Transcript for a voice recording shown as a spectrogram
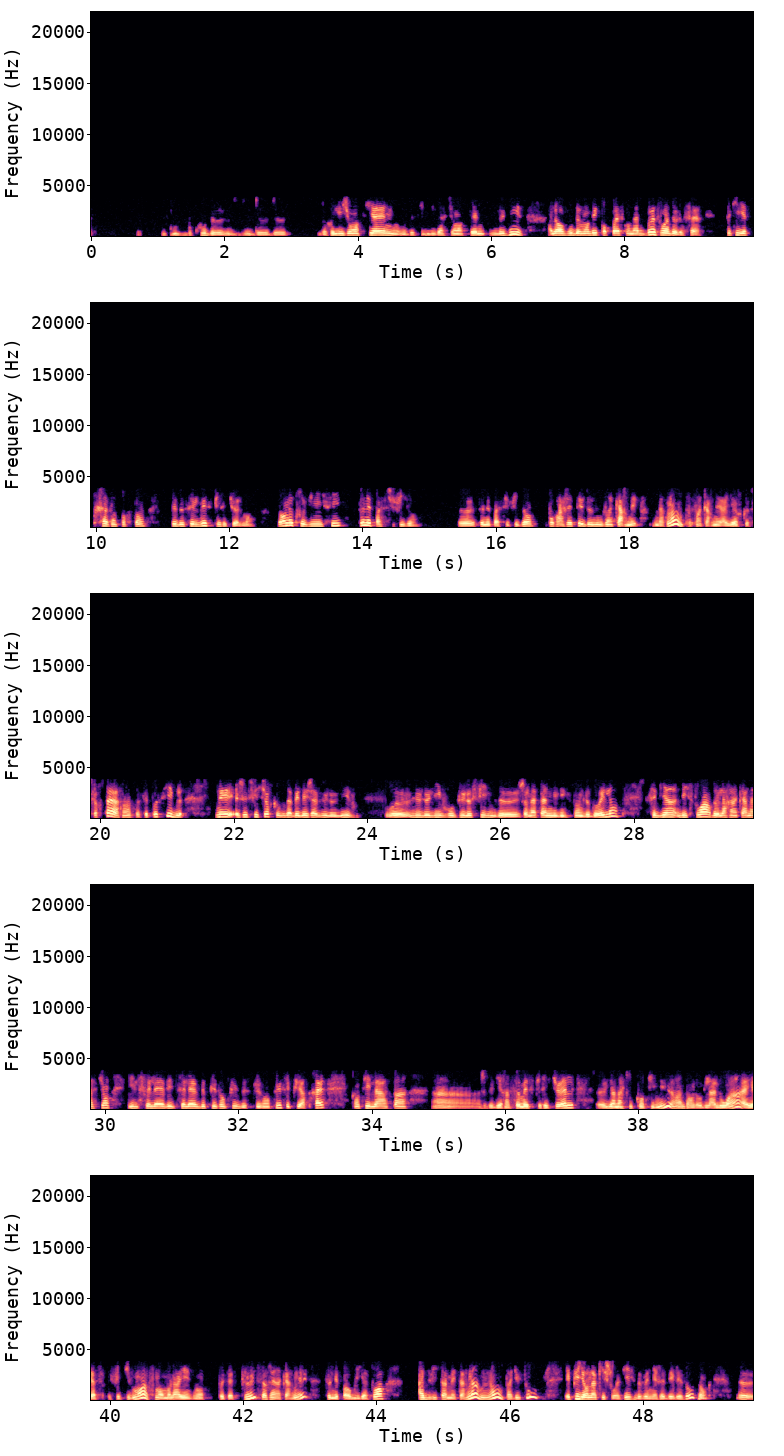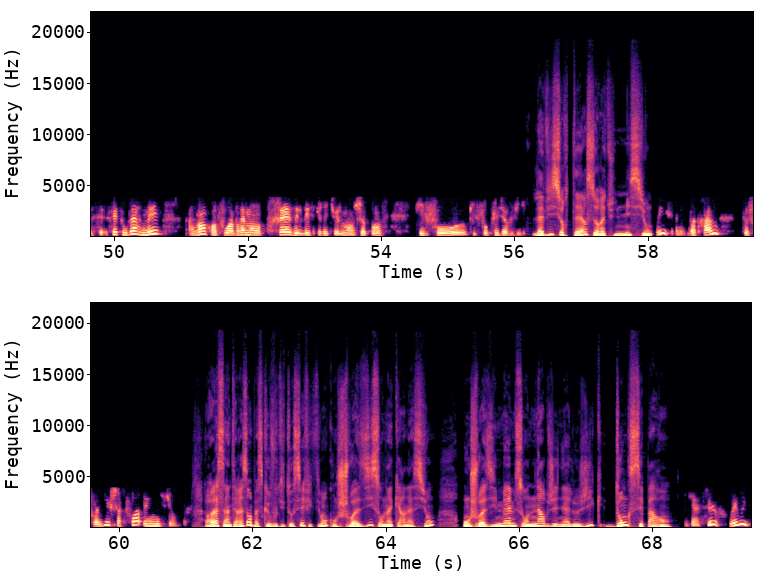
beaucoup de, de, de, de religions anciennes ou de civilisations anciennes le disent. Alors vous demandez pourquoi est-ce qu'on a besoin de le faire. Ce qui est très important, c'est de s'élever spirituellement. Dans notre vie ici, ce n'est pas suffisant. Euh, ce n'est pas suffisant pour arrêter de nous incarner. Maintenant, on peut s'incarner ailleurs que sur Terre, hein, ça c'est possible. Mais je suis sûre que vous avez déjà vu le livre, euh, lu le livre ou vu le film de Jonathan Livingston Le Goéland. C'est bien l'histoire de la réincarnation. Il s'élève, il s'élève de plus en plus, de plus en plus, et puis après, quand il a atteint un, je veux dire, un sommet spirituel, euh, il y en a qui continuent hein, dans l'au-delà loin, et effectivement, à ce moment-là, ils vont peut-être plus se réincarner, ce n'est pas obligatoire, ad vitam aeternam, non, pas du tout. Et puis il y en a qui choisissent de venir aider les autres, donc euh, c'est ouvert. Mais avant qu'on soit vraiment très élevé spirituellement, je pense qu'il faut euh, qu'il faut plusieurs vies. La vie sur Terre serait une mission. Oui, votre âme se choisit chaque fois une mission. Alors là, c'est intéressant parce que vous dites aussi effectivement qu'on choisit son incarnation, on choisit même son arbre généalogique, donc ses parents. Bien sûr, oui, oui.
